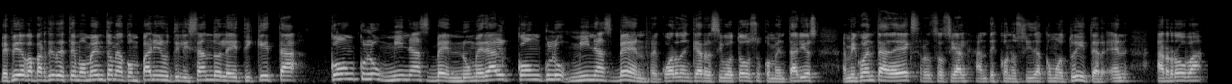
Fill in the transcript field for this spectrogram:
Les pido que a partir de este momento me acompañen utilizando la etiqueta Conclu Minas Ben, numeral Conclu Minas Ben. Recuerden que recibo todos sus comentarios a mi cuenta de ex red social, antes conocida como Twitter, en arroba.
